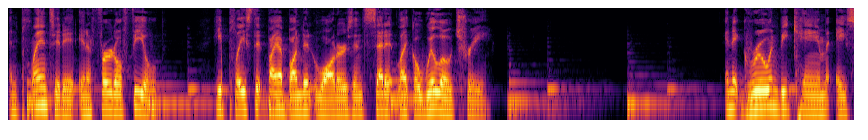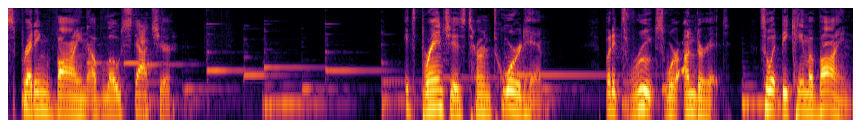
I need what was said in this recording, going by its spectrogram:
and planted it in a fertile field. He placed it by abundant waters and set it like a willow tree. And it grew and became a spreading vine of low stature. Its branches turned toward him, but its roots were under it. So it became a vine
